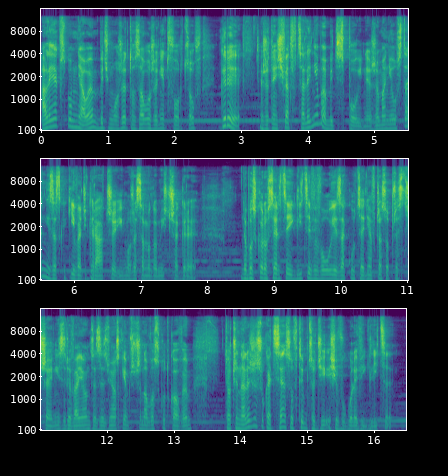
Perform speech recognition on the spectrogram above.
Ale jak wspomniałem, być może to założenie twórców gry, że ten świat wcale nie ma być spójny, że ma nieustannie zaskakiwać graczy i może samego mistrza gry. No bo skoro serce iglicy wywołuje zakłócenia w czasoprzestrzeni zrywające ze związkiem przyczynowo-skutkowym, to czy należy szukać sensu w tym, co dzieje się w ogóle w iglicy?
